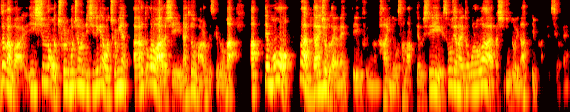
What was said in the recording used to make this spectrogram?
例えば、まあ、一瞬の落ち込み、もちろん一時的な落ち込みがあるところはあるし、ないところもあるんですけど、まあ、あっても、まあ、大丈夫だよねっていうふうな範囲で収まってるし、そうじゃないところは、やっぱしんどいなっていう感じですよね。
